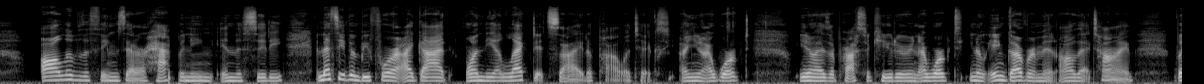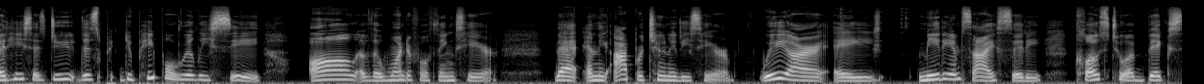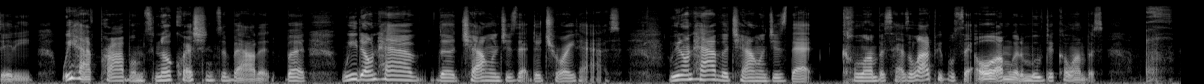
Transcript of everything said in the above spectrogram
all of the things that are happening in the city. And that's even before I got on the elected side of politics. I, you know, I worked, you know, as a prosecutor and I worked, you know, in government all that time. But he says, do you, this, do people really see all of the wonderful things here that and the opportunities here? We are a medium sized city, close to a big city. We have problems, no questions about it, but we don't have the challenges that Detroit has. We don't have the challenges that Columbus has. A lot of people say, oh, I'm going to move to Columbus.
